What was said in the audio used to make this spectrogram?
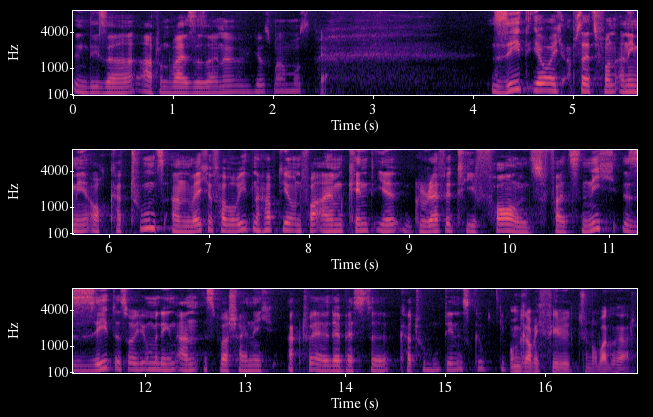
in dieser Art und Weise seine Videos machen muss. Ja. Seht ihr euch abseits von Anime auch Cartoons an? Welche Favoriten habt ihr und vor allem kennt ihr Gravity Falls? Falls nicht, seht es euch unbedingt an. Ist wahrscheinlich aktuell der beste Cartoon, den es gibt. Unglaublich viel schon drüber gehört.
